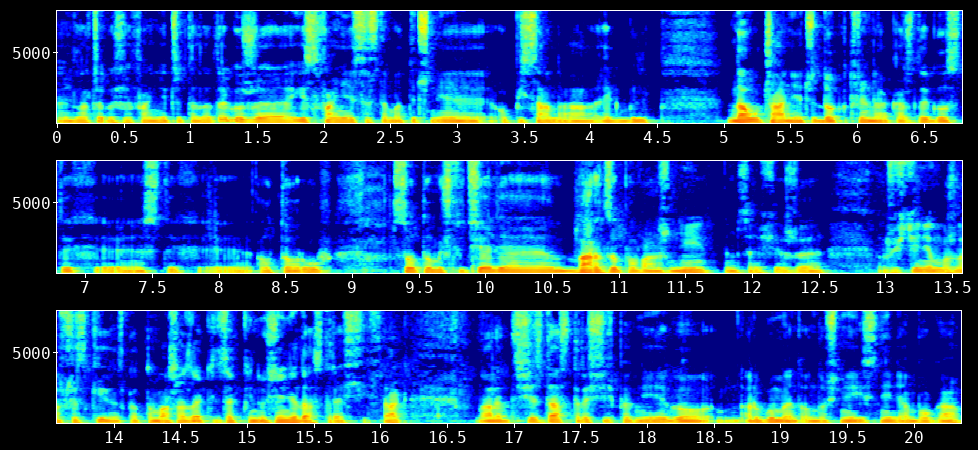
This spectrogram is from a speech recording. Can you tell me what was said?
Dlaczego się fajnie czyta? Dlatego, że jest fajnie systematycznie opisana jakby nauczanie czy doktryna każdego z tych, y, z tych y, autorów. Są to myśliciele bardzo poważni, w tym sensie, że oczywiście nie można wszystkich, na przykład Tomasza z Akwinu się nie da streścić, tak? Ale się da streścić pewnie jego argument odnośnie istnienia Boga.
